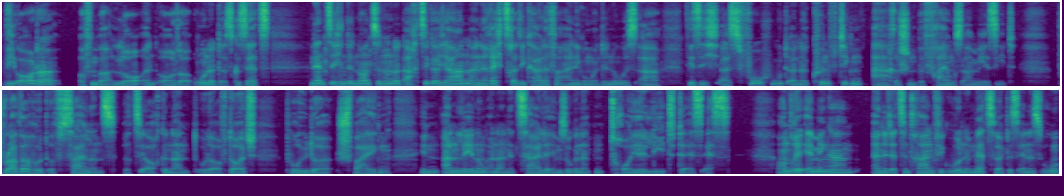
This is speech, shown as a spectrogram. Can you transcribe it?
The Order, offenbar Law and Order ohne das Gesetz, nennt sich in den 1980er Jahren eine rechtsradikale Vereinigung in den USA, die sich als Vorhut einer künftigen arischen Befreiungsarmee sieht. Brotherhood of Silence wird sie auch genannt oder auf Deutsch Brüder schweigen, in Anlehnung an eine Zeile im sogenannten Treuelied der SS. André Emminger, eine der zentralen Figuren im Netzwerk des NSU,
